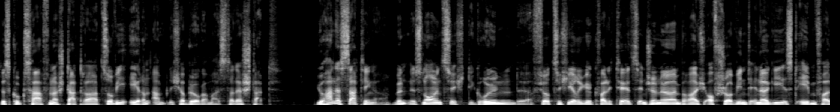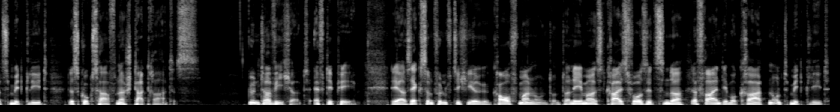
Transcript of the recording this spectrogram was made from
des Cuxhavener Stadtrats sowie ehrenamtlicher Bürgermeister der Stadt. Johannes Sattinger, Bündnis 90, die Grünen, der 40-jährige Qualitätsingenieur im Bereich Offshore-Windenergie, ist ebenfalls Mitglied des Cuxhavener Stadtrates. Günter Wiechert, FDP. Der 56-jährige Kaufmann und Unternehmer ist Kreisvorsitzender der Freien Demokraten und Mitglied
